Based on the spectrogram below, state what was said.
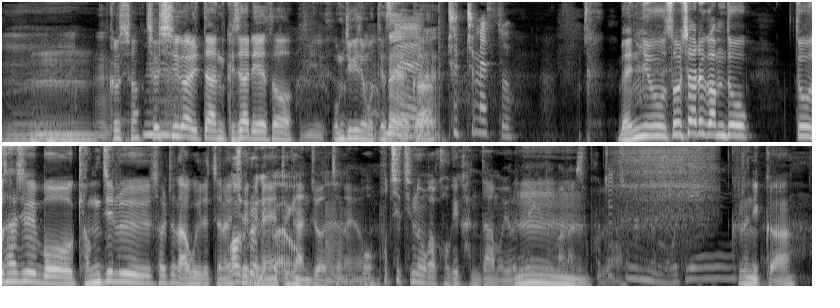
음. 네. 그렇죠. 첼시가 일단 그 자리에서. 움직이지 네. 못했으니까. 주춤했어. 맨유 솔샤르 감독도 사실 뭐 경질을 설전 나오고 이랬잖아요. 어, 최근에 그러니까요. 되게 안 좋았잖아요. 뭐 포체티노가 거기 간다 뭐 이런 음. 얘기도 많았었고. 포체티노님 어디에? 그러니까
